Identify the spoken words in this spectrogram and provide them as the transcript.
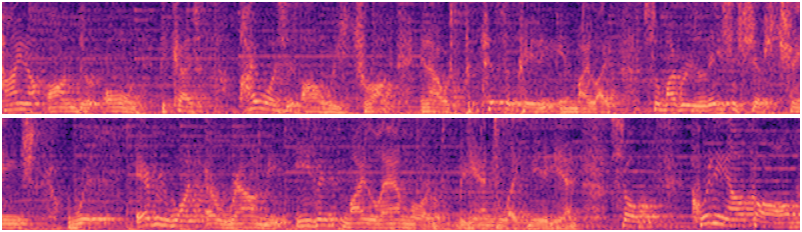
kind of on their own because I wasn't always drunk and I was participating in my life. So my relationships changed with everyone around me. Even my landlord began to like me again. So quitting alcohol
